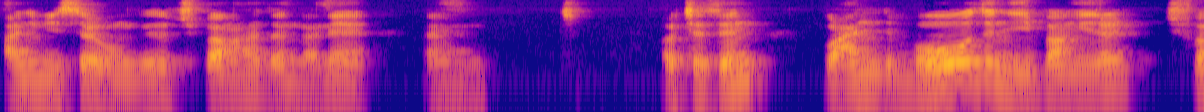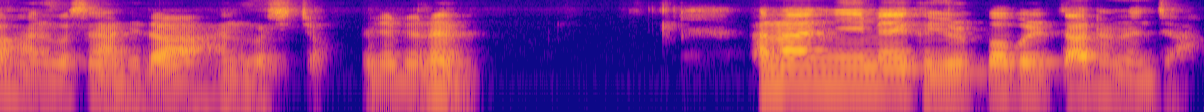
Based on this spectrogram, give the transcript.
아니면 이스라엘 공동에서 추방을 하든 간에 음, 어쨌든 완 모든 이방인을 추방하는 것은 아니다 하는 것이죠. 왜냐면은 하나님의 그 율법을 따르는 자,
